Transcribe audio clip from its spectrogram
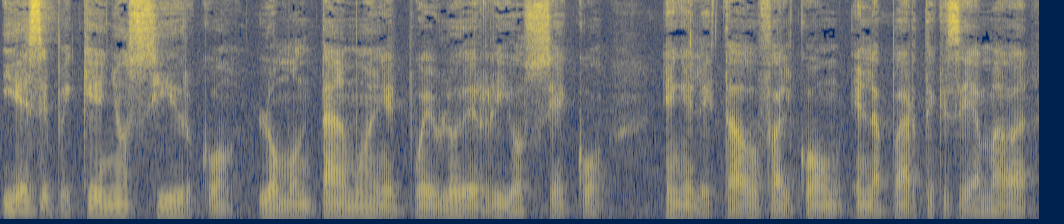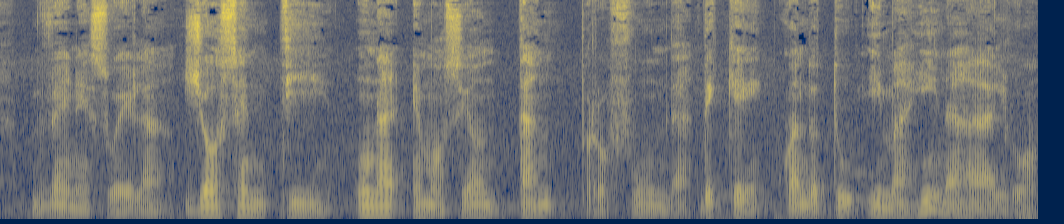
y ese pequeño circo lo montamos en el pueblo de Río Seco, en el estado Falcón, en la parte que se llamaba Venezuela, yo sentí una emoción tan profunda de que cuando tú imaginas algo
